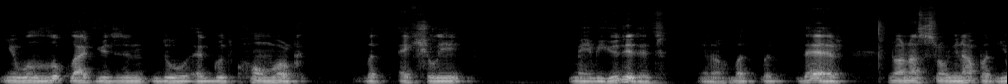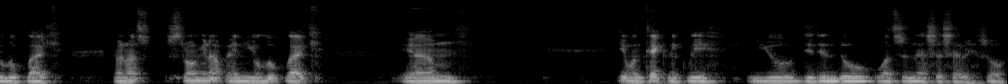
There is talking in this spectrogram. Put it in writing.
you will look like you didn't do a good homework, but actually, maybe you did it, you know, but, but there, you are not strong enough, but you look like you're not strong enough and you look like, um, even technically, you didn't do what's necessary. So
